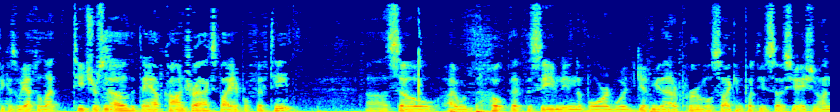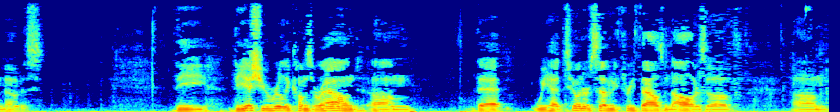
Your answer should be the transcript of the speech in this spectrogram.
because we have to let teachers know that they have contracts by April 15th. Uh, So I would hope that this evening the board would give me that approval so I can put the association on notice. The, the issue really comes around um, that we had $273,000 of um,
